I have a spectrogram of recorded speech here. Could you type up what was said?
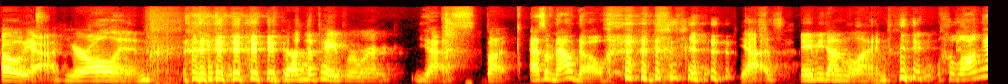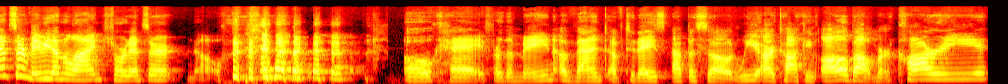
Oh yeah, you're all in. done the paperwork. Yes, but as of now, no. yes, maybe down the line. Long answer, maybe down the line. Short answer, no. Okay, for the main event of today's episode, we are talking all about Mercari,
